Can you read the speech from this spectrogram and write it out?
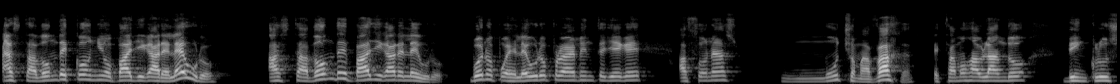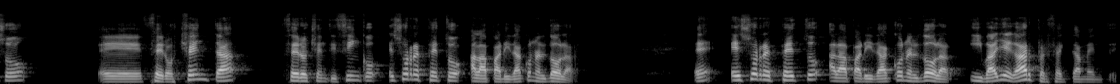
¿hasta dónde coño va a llegar el euro? ¿Hasta dónde va a llegar el euro? Bueno, pues el euro probablemente llegue a zonas mucho más bajas. Estamos hablando de incluso 0,80, eh, 0,85. Eso respecto a la paridad con el dólar. ¿eh? Eso respecto a la paridad con el dólar. Y va a llegar perfectamente.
